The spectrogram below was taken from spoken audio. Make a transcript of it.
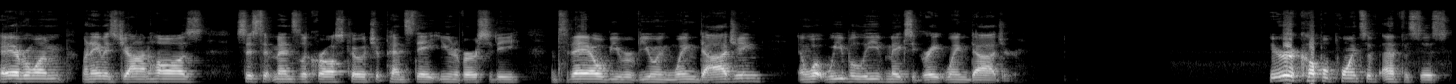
Hey everyone, my name is John Haus, assistant men's lacrosse coach at Penn State University, and today I will be reviewing wing dodging and what we believe makes a great wing dodger. Here are a couple points of emphasis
